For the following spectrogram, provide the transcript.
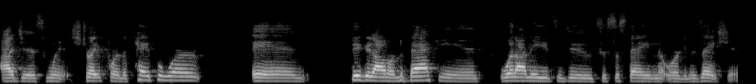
I just went straight for the paperwork and figured out on the back end what I needed to do to sustain the organization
